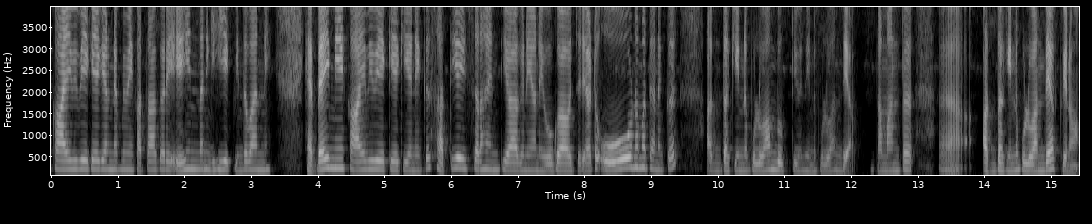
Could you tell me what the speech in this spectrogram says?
කාය විවේකය ගැන අපි මේ කතා කරේ ඒ හින්දානේ ගිහියෙක් විඳවන්නේ. හැබැයි මේ කාය විවේකය කියන එක සතිය ඉස්සරහින් තියාගෙන යන යෝගාවචරයට ඕනම තැනක අත්දකින්න පුළුවන් භුක්ති විඳින්න පුළුවන් දෙයක්. Tamanට අත්දකින්න පුළුවන් දෙයක් වෙනවා.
